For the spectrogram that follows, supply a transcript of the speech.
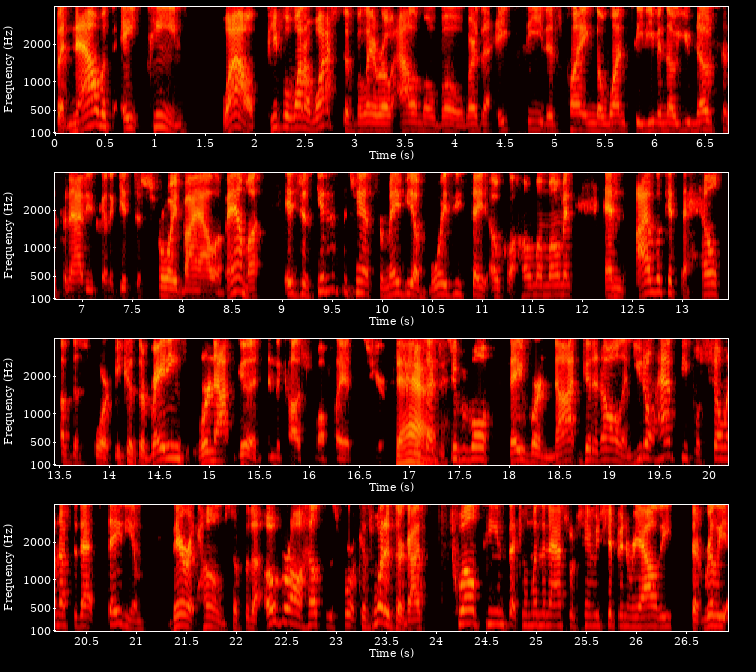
but now with eight teams wow, people want to watch the Valero Alamo Bowl where the eight seed is playing the one seed, even though you know Cincinnati is going to get destroyed by Alabama. It just gives us a chance for maybe a Boise State, Oklahoma moment. And I look at the health of the sport because the ratings were not good in the college football playoff this year. Just like the Super Bowl, they were not good at all. And you don't have people showing up to that stadium. They're at home. So for the overall health of the sport, because what is there, guys? 12 teams that can win the national championship in reality that really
